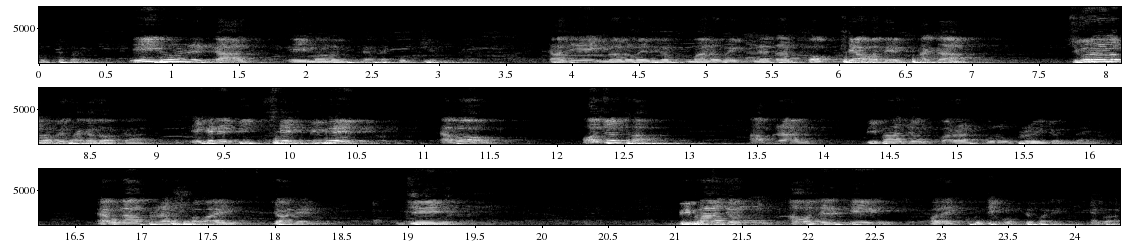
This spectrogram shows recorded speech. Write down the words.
করতে পারে। এই ধরনের কাজ এই মানবিক নেতা করছেন। কাজে এই মানবিক মানবিক নেতার পক্ষে আমাদের থাকা জোরালো ভাবে থাকা দরকার। এখানে বিচ্ছেদ, বিভেদ এবং অযথা আপনার বিভাজন করার কোনো প্রয়োজন নাই। এবং আপনারা সবাই জানেন যে বিভাজন আমাদেরকে অনেক ক্ষতি করতে পারে এবার।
